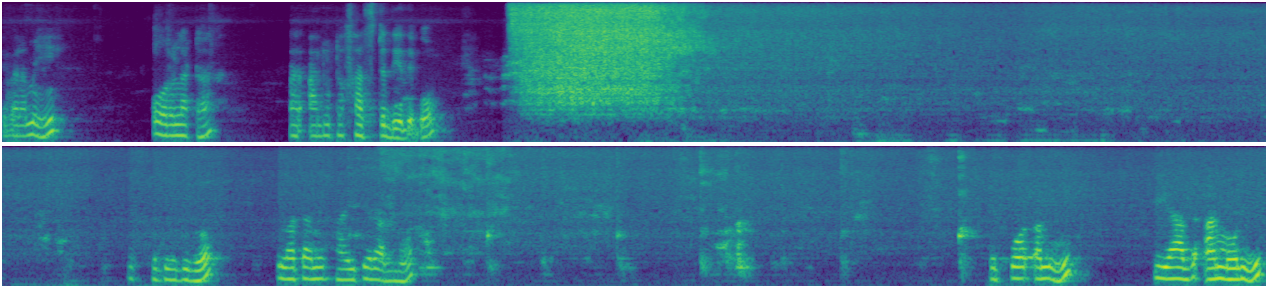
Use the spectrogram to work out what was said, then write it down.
এবার আমি করলাটা আর আলুটা ফার্স্টে দিয়ে দেব। দিয়ে দিব চুলাটা আমি হাইটে রাখব। এরপর আমি পেঁয়াজ আর মরিচ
